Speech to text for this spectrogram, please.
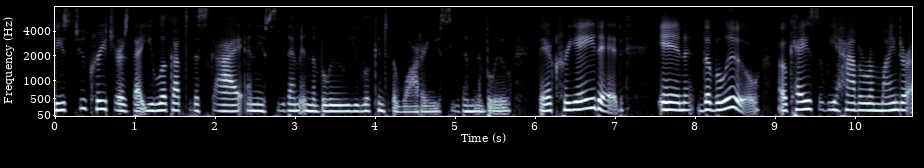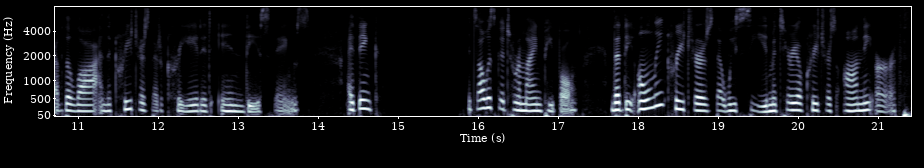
these two creatures that you look up to the sky and you see them in the blue, you look into the water and you see them in the blue. They are created in the blue. Okay, so we have a reminder of the law and the creatures that are created in these things. I think it's always good to remind people that the only creatures that we see, material creatures on the earth,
